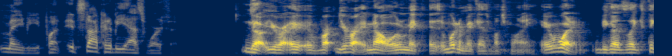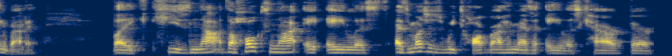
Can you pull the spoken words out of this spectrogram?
maybe, but it's not going to be as worth it. No, you're right. it- You're right. No, it wouldn't make it wouldn't make as much money. It wouldn't because, like, think about it. Like, he's not the Hulk's not a A list as much as we talk about him as an A list character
